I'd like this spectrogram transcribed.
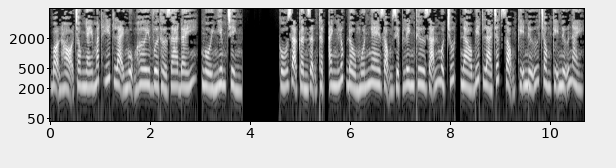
Bọn họ trong nháy mắt hít lại ngụm hơi vừa thở ra đấy, ngồi nghiêm chỉnh. Cố dạ cần giận thật, anh lúc đầu muốn nghe giọng Diệp Linh thư giãn một chút, nào biết là chất giọng kỹ nữ trong kỹ nữ này.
